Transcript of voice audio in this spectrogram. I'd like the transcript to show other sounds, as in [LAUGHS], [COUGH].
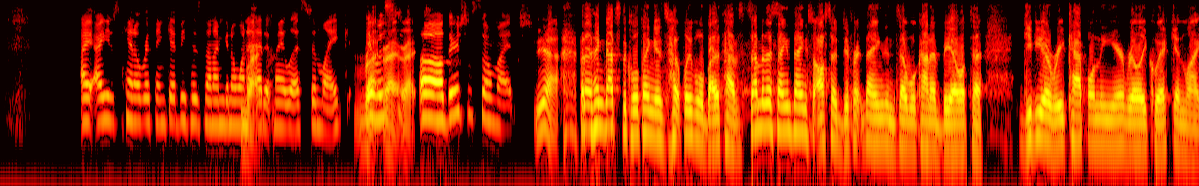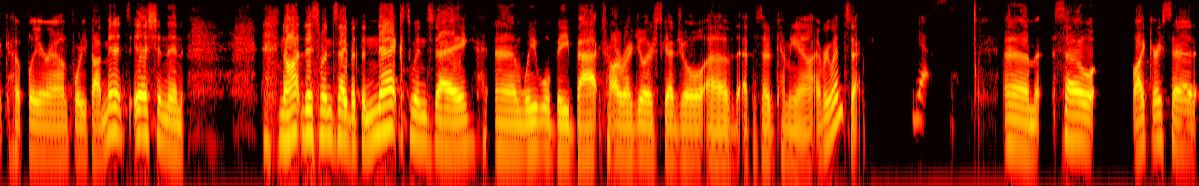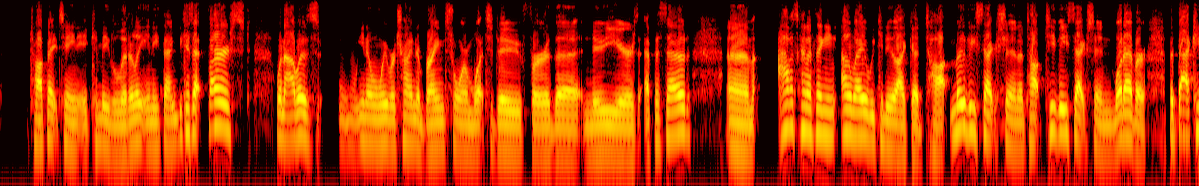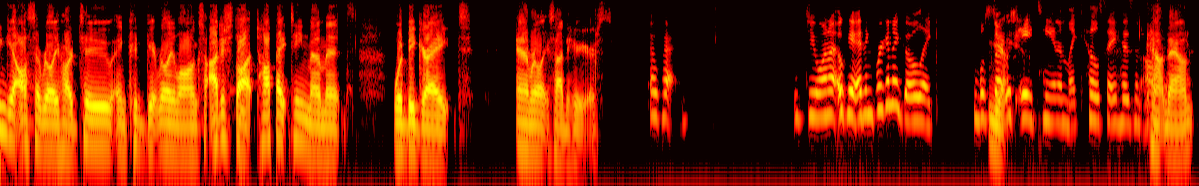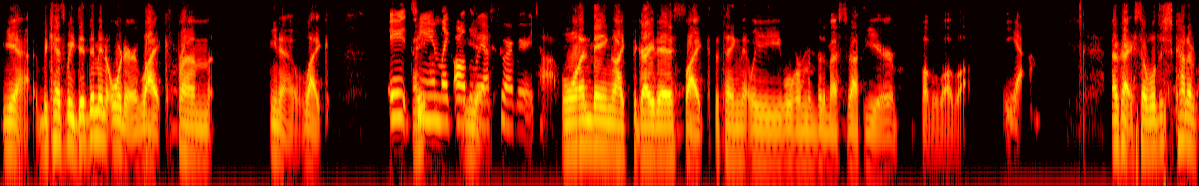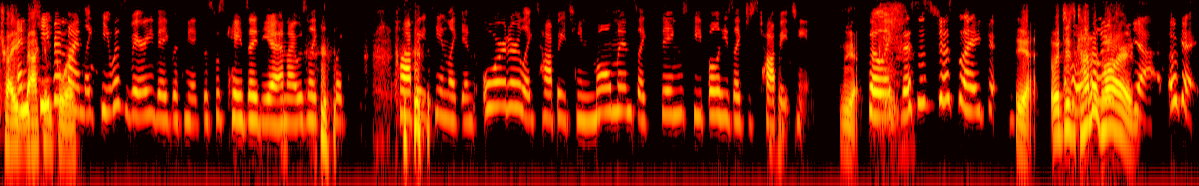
I, I just can't overthink it because then I'm gonna want Right. to edit my list and like Right, it was right, right. oh there's just so much. Yeah, but I think that's the cool thing is hopefully we'll both have some of the same things, also different things, and so we'll kind of be able to give you a recap on the year really quick in like hopefully around 45 minutes ish, and then not this Wednesday, but the next Wednesday, um, we will be back to our regular schedule of the episode coming out every Wednesday. Yes. Um, so like Grace said, top 18, it can be literally anything because at first, when I was, you know, when we were trying to brainstorm what to do for the New Year's episode, um, I was kind of thinking, oh, maybe we can do like a top movie section, a top TV section, whatever. But that can get also really hard too and could get really long. So I just thought top 18 moments would be great. And I'm really excited to hear yours. Okay. Do you want to? Okay, I think we're gonna go like we'll start Yeah. with 18 and like he'll say his and I'll Countdown. Yeah, because we did them in order, like from, you know, like 18 like all the way up to our very top. one being like the greatest, like the thing that we will remember the most about the year, blah, blah, blah, blah. Yeah. Okay, so we'll just kind of trade And back keep and in forth. mind like he was very vague with me like this was Cade's idea and I was like [LAUGHS] like top 18 like in order like top 18 moments like things people he's like just top mm-hmm. 18. Yeah, So like this is just like yeah, which is kind of hard. Yeah. Okay.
